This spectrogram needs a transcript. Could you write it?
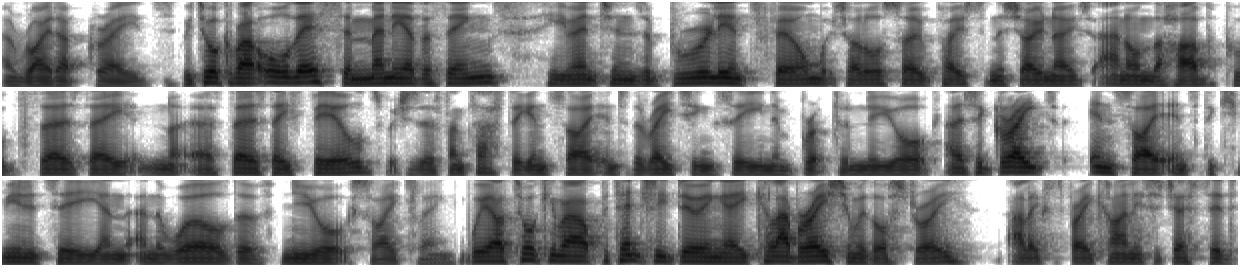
and ride upgrades. We talk about all this and many other things. He mentions a brilliant film, which I'll also post in the show notes and on the hub called Thursday uh, Thursday Fields, which is a fantastic insight into the racing scene in Brooklyn, New York. And it's a great insight into the community and, and the world of New York cycling. We are talking about potentially doing a collaboration with Ostroy Alex very kindly suggested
